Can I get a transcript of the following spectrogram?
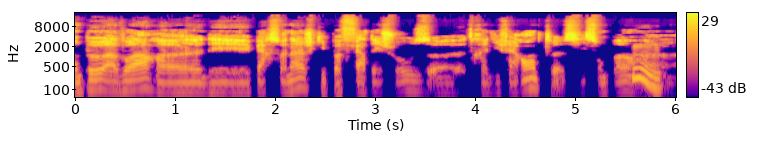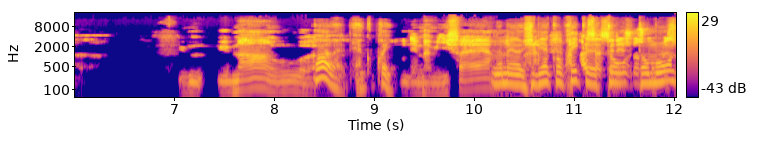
on peut avoir euh, des personnages qui peuvent faire des choses très différentes s'ils sont pas hmm. hum, humains ou, bien compris. des mammifères. Non mais j'ai bien compris que ton, ton monde,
